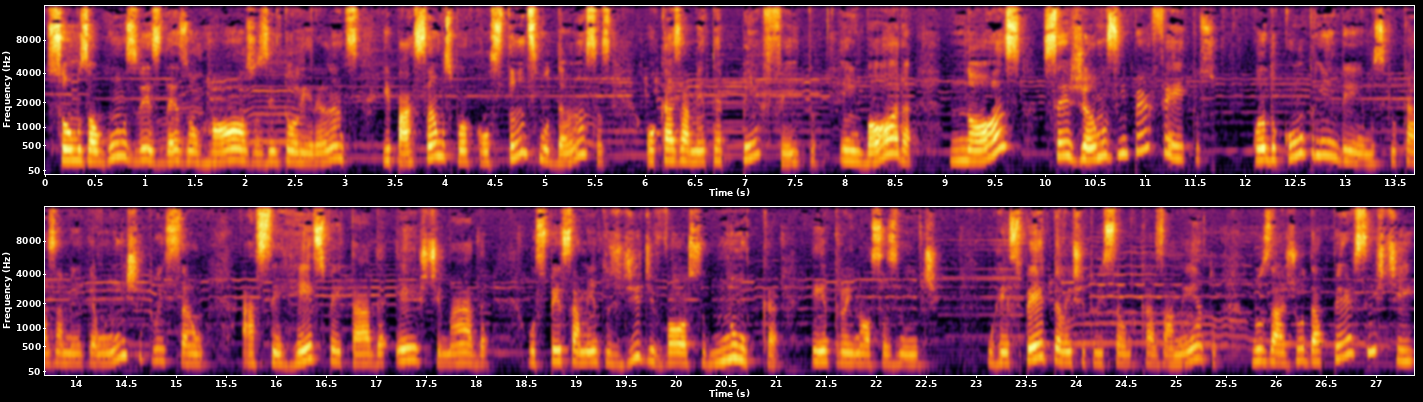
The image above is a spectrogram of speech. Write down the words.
somos algumas vezes desonrosos, intolerantes e passamos por constantes mudanças, o casamento é perfeito, embora nós sejamos imperfeitos. Quando compreendemos que o casamento é uma instituição a ser respeitada e estimada, os pensamentos de divórcio nunca entram em nossas mentes. O respeito pela instituição do casamento nos ajuda a persistir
